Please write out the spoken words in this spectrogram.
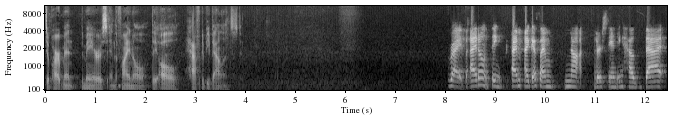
department, the mayors, and the final, they all have to be balanced. Right, but I don't think I'm. I guess I'm not understanding how that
